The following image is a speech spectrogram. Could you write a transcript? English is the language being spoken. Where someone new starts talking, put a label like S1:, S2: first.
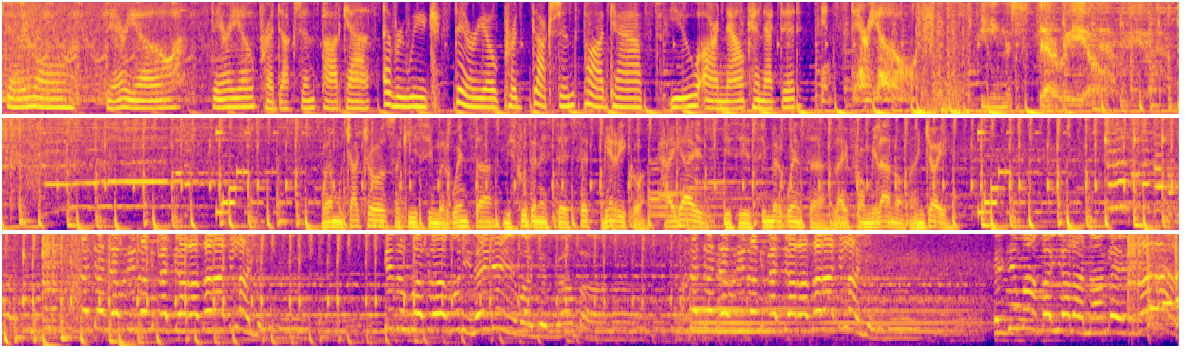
S1: Stereo. Stereo. Stereo Productions Podcast.
S2: Every week, Stereo Productions Podcast.
S1: You are now connected in stereo.
S3: In stereo.
S4: Hola muchachos, aquí Sinvergüenza. Disfruten este set bien rico. Hi guys, this is Sinvergüenza, live from Milano. Enjoy.
S5: Mamba yala nange rara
